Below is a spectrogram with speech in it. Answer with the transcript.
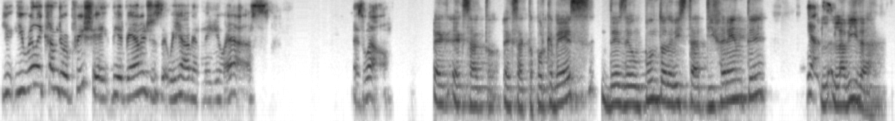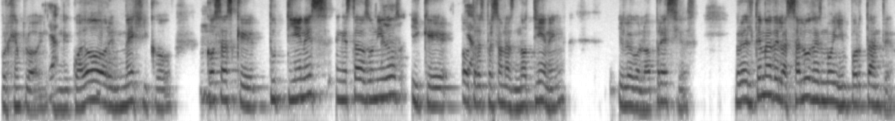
you, you really come to appreciate the advantages that we have in the US as well. Exacto, exacto, porque ves desde un punto de vista diferente la, la, vida, por ejemplo, en, yeah. en Ecuador, en México, cosas que tú tienes en Estados Unidos uh -huh. y que otras yeah. personas no tienen y luego lo aprecias. Pero el tema de la salud es muy importante.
